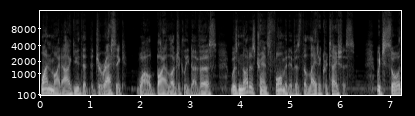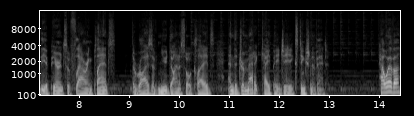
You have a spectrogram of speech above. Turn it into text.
One might argue that the Jurassic, while biologically diverse, was not as transformative as the later Cretaceous, which saw the appearance of flowering plants, the rise of new dinosaur clades, and the dramatic KPG extinction event. However,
